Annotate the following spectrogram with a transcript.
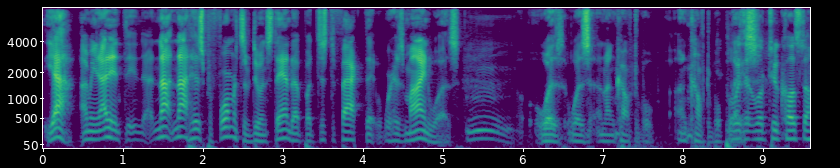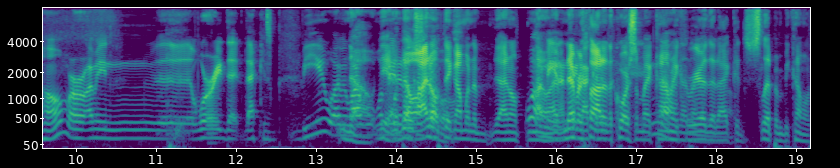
yeah i mean i didn't not not his performance of doing stand up but just the fact that where his mind was Mm. was was an uncomfortable uncomfortable place Was it a little too close to home, or I mean, uh, worried that that could be you? I mean, why- No, what yeah, no, I don't think I'm gonna. I don't. Well, I mean, I I've know never thought gonna- of the course of my comedy no, no, career no, that I could slip and become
